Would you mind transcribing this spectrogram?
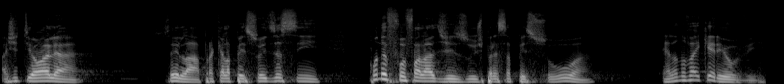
a gente olha, sei lá, para aquela pessoa e diz assim: quando eu for falar de Jesus para essa pessoa, ela não vai querer ouvir.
